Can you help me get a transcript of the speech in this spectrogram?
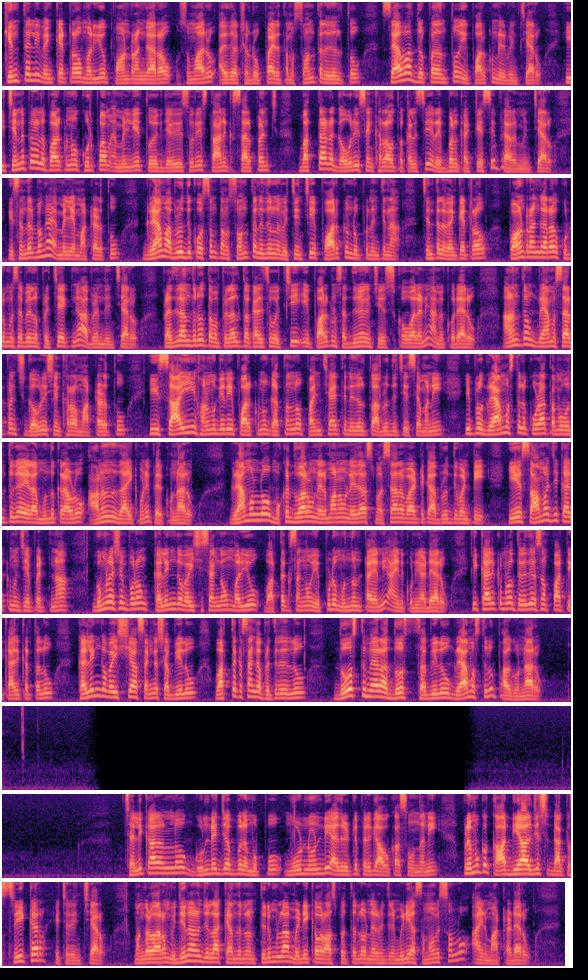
కింతలి వెంకట్రావు మరియు పాండు రంగారావు సుమారు ఐదు లక్షల రూపాయలు తమ సొంత నిధులతో సేవా దృక్పథంతో ఈ పార్కును నిర్మించారు. ఈ చిన్నపిల్లల పార్కును కుర్పాం ఎమ్మెల్యే తోయకి జగదీశ్వరి స్థానిక సర్పంచ్ బత్తాడ గౌరీ శంకర్రావుతో కలిసి రిబ్బన్ కట్ చేసి ప్రారంభించారు. ఈ సందర్భంగా ఎమ్మెల్యే మాట్లాడుతూ గ్రామ అభివృద్ధి కోసం తమ సొంత నిధులను వెచ్చించి పార్కును రూపొందించిన చింతల వెంకట్రావు పవన్ రంగారావు కుటుంబ సభ్యులను ప్రత్యేకంగా అభినందించారు. ప్రజలందరూ తమ పిల్లలతో కలిసి వచ్చి ఈ పార్కును సద్వినియోగం చేసుకోవాలని ఆమె కోరారు. అనంతరం గ్రామ సర్పంచ్ గౌరీ శంకర్రావు మాట్లాడుతూ ఈ సాయి హనుమగిరి పార్కును గతంలో పంచాయతీ నిధులతో అభివృద్ధి చేశామని ఇప్పుడు గ్రామస్తులు కూడా తమ వంతుగా ఇలా ముందుకు రావడం ఆనందదాయకమని పేర్కొన్నారు. గ్రామంలో ముఖద్వారం నిర్మాణం లేదా శ్మశాన వాటిక అభివృద్ధి వంటి ఏ సామాజిక కార్యక్రమం చేపట్టినా గుమలక్ష్మీపురం కళింగ వైశ్య సంఘం మరియు వర్తక సంఘం ఎప్పుడూ ముందుంటాయని ఆయన కొనియాడారు. ఈ కార్యక్రమంలో తెలుగుదేశం పార్టీ కార్యకర్తలు కళింగ వైశ్య సంఘ సభ్యులు వర్తక సంఘ ప్రతినిధులు దోస్త్ మేరా దోస్త్ సభ్యులు గ్రామస్తులు పాల్గొన్నారు. చలికాలంలో గుండె జబ్బుల ముప్పు మూడు నుండి ఐదు రెట్లు పెరిగే అవకాశం ఉందని ప్రముఖ కార్డియాలజిస్ట్ డాక్టర్ శ్రీకర్ హెచ్చరించారు. మంగళవారం విజయనగరం జిల్లా కేంద్రంలోని తిరుమల మెడికవర్ ఆసుపత్రిలో నిర్వహించిన మీడియా సమావేశంలో ఆయన మాట్లాడారు.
